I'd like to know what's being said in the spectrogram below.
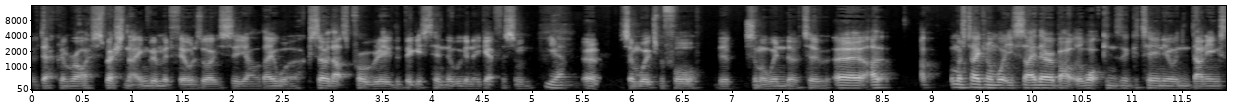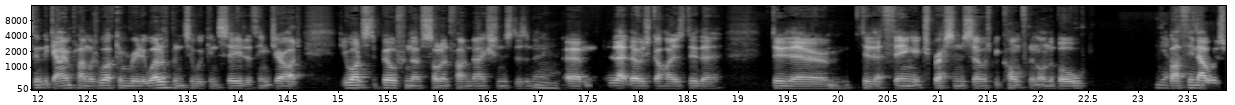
of Declan Rice, especially in that England midfield as well. You see how they work. So that's probably the biggest hint that we're going to get for some yeah uh, some weeks before the summer window too. Uh, I, almost taking on what you say there about the Watkins and Coutinho and Danny Ings. I think the game plan was working really well up until we conceded. I think Gerrard he wants to build from those solid foundations, doesn't he? Mm. Um, let those guys do their do their um, do their thing, express themselves, be confident on the ball. Yeah. But I think that was,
